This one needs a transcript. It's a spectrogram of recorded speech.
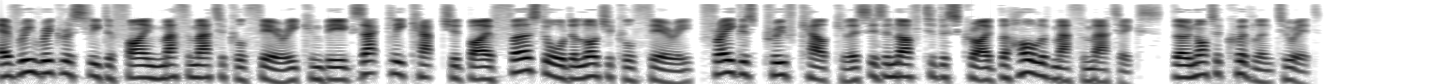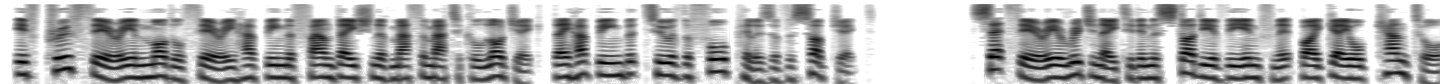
Every rigorously defined mathematical theory can be exactly captured by a first-order logical theory. Frege's proof calculus is enough to describe the whole of mathematics, though not equivalent to it. If proof theory and model theory have been the foundation of mathematical logic, they have been but two of the four pillars of the subject. Set theory originated in the study of the infinite by Georg Cantor,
